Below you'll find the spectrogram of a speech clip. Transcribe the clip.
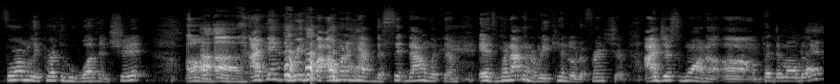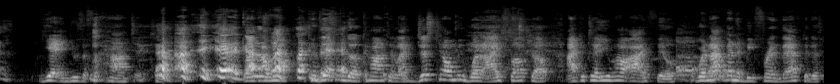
formerly person who wasn't shit, um, Uh-uh. I think the reason why I want to have to sit down with them is we're not going to rekindle the friendship. I just want to, um, Put them on blast. Yeah, and use it for content too. yeah, Like, I want, because this is the content. Like, just tell me what I fucked up. I can tell you how I feel. Oh, we're not oh. going to be friends after this,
